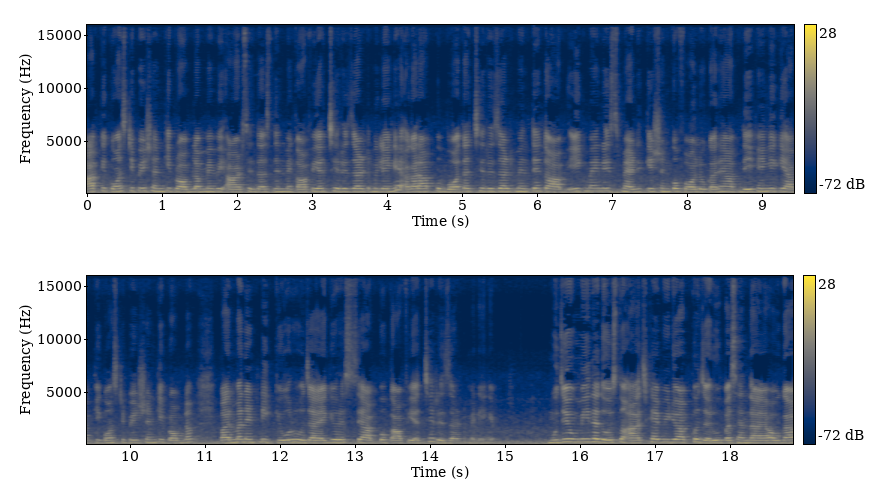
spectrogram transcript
आपके कॉन्स्टिपेशन की प्रॉब्लम में भी आठ से दस दिन में काफ़ी अच्छे रिज़ल्ट मिलेंगे। अगर आपको बहुत अच्छे रिज़ल्ट मिलते हैं तो आप एक महीने इस मेडिकेशन को फॉलो करें। आप देखेंगे कि आपकी कॉन्स्टिपेशन की प्रॉब्लम परमानेंटली क्योर हो जाएगी और इससे आपको काफ़ी अच्छे रिज़ल्ट मिलेंगे। मुझे उम्मीद है दोस्तों, आज का वीडियो आपको ज़रूर पसंद आया होगा।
